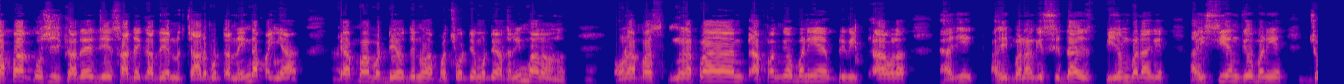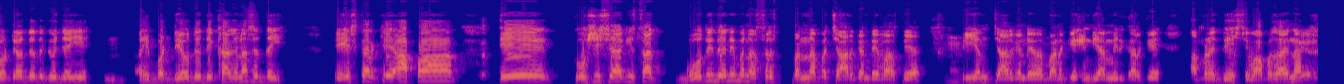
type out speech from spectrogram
ਆਪਾਂ ਕੋਸ਼ਿਸ਼ ਕਰ ਰਹੇ ਜੇ ਸਾਡੇ ਘਰ ਦੇ ਚਾਰ ਵੋਟਾਂ ਨਹੀਂ ਨਾ ਪਈਆਂ ਤੇ ਆਪਾਂ ਵੱਡੇ ਅਹੁਦੇ ਨੂੰ ਆਪਾਂ ਛੋਟੇ ਮੋਟੇ ਹੱਥ ਨਹੀਂ ਮਾਰਨਾ ਹੁਣ। ਹੁਣ ਆਪਾਂ ਆਪਾਂ ਆਪਾਂ ਕਿਉਂ ਬਣੀਏ? ਆਹ ਵਾਲਾ ਹੈ ਜੀ ਅਸੀਂ ਬਣਾਂਗੇ ਸਿੱਧਾ ਪੀਐਮ ਬਣਾਂਗੇ ਅਸੀਂ ਸੀਐਮ ਕਿਉਂ ਬਣੀਏ? ਛੋਟੇ ਅਹੁਦੇ ਤੇ ਕਿਉਂ ਜਾਈਏ? ਅਸੀਂ ਵੱਡੇ ਅਹੁਦੇ ਦੇਖਾਂਗੇ ਨਾ ਸਿੱਧਾ ਹੀ। ਤੇ ਇਸ ਕਰਕੇ ਆਪਾਂ ਇਹ ਕੋਸ਼ਿਸ਼ ਹੈ ਕਿ ਸਾ ਬਹੁਤ ਹੀ ਨਹੀਂ ਬਣਨਾ ਸਿਰਫ ਬਣਨਾ ਆਪਾਂ 4 ਘੰਟੇ ਵਾਸਤੇ ਆ ਪੀਐਮ 4 ਘੰਟੇ ਬਾਅਦ ਬਣ ਕੇ ਇੰਡੀਆ ਅਮੀਰ ਕਰਕੇ ਆਪਣੇ ਦੇਸ਼ 'ਚ ਵਾਪਸ ਆਏ ਨਾ ਫਿਰ-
